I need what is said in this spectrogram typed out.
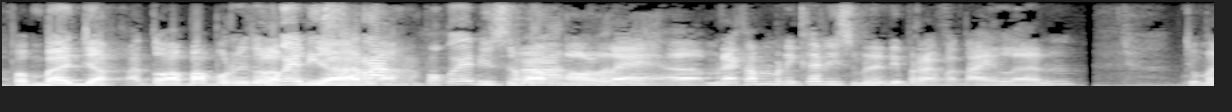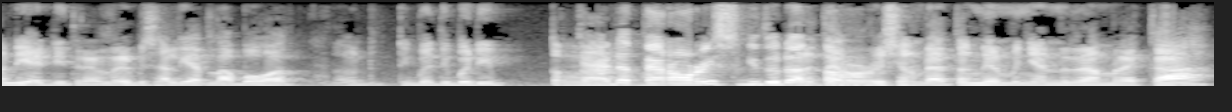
pembajak atau apa pun itulah Pokoknya penjahat diserang, lah. pokoknya diserang diserang lah. oleh eh, mereka menikah di sebenarnya di private island. Cuman ya di trailer bisa lihat lah bahwa eh, tiba-tiba di tengah Kayak ada teroris gitu ada datang. teroris yang datang dan menyandera mereka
